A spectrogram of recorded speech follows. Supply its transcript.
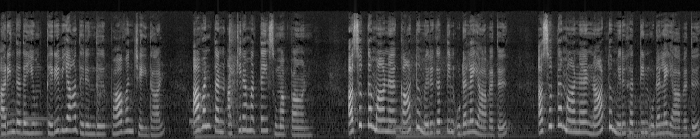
அறிந்ததையும் தெரிவியாதிருந்து பாவம் செய்தால் அவன் தன் அக்கிரமத்தை சுமப்பான். அசுத்தமான காட்டு மிருகத்தின் உடலையாவது? அசுத்தமான நாட்டு மிருகத்தின் உடலையாவது?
